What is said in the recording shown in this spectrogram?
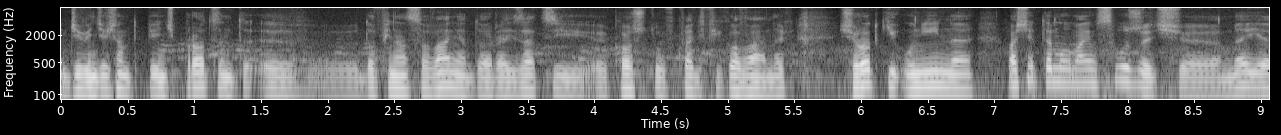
95% y, dofinansowania do realizacji y, kosztów kwalifikowanych. Środki unijne właśnie temu mają służyć. E, My je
